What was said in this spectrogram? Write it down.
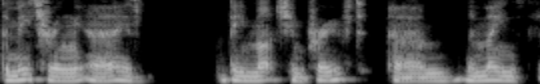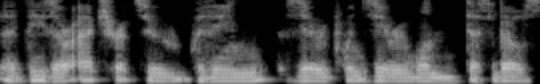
The metering uh, has been much improved. Um, the main uh, these are accurate to within 0.01 decibels,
